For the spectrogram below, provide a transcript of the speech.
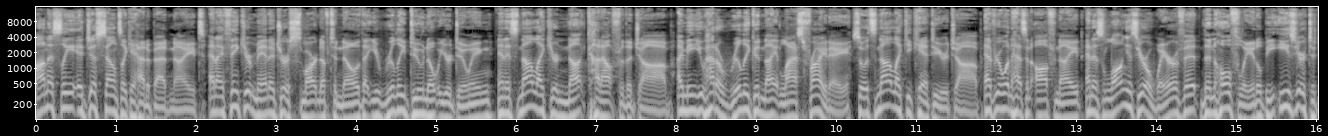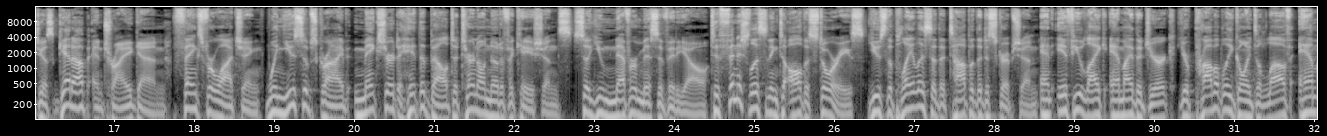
Honestly, it just sounds like you had a bad night. And I think your manager is smart enough to know that you really do know what you're doing. And it's not like you're not cut out for the job. I mean, you had a really good night last Friday, so it's not like you can't do your job. Everyone has an off night, and as long as you're aware of it, then hopefully it'll be easier to just get up and try again. Thanks for watching. When you subscribe, make sure to hit the bell to turn on notifications so you never miss a video. To finish listening to all the stories, use the playlist at the top of the description. And if you like Am I the Jerk, you're probably going to love Am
